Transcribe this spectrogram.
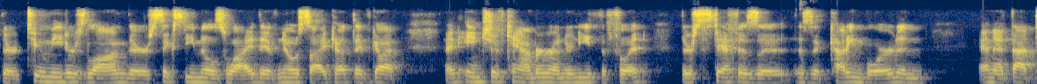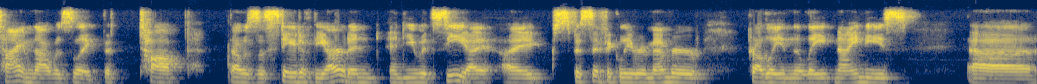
They're two meters long. They're 60 mils wide. They have no side cut. They've got an inch of camber underneath the foot. They're stiff as a as a cutting board, and and at that time that was like the top that was the state of the art and and you would see i i specifically remember probably in the late 90s uh,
